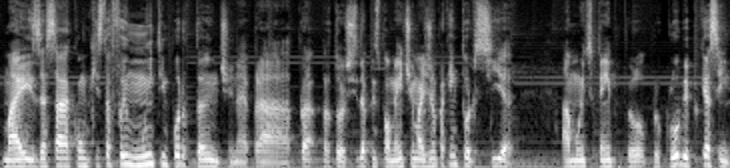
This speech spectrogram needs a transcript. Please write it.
Mas essa conquista foi muito importante, né? Pra, pra torcida, principalmente. Imagina para quem torcia há muito tempo pro, pro clube, porque assim,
